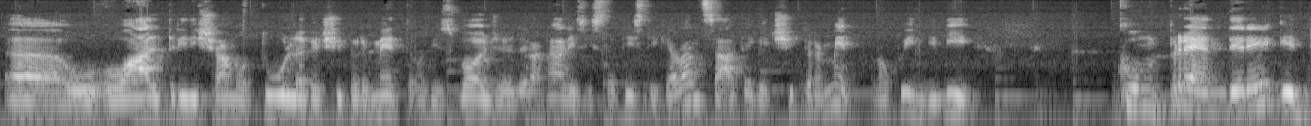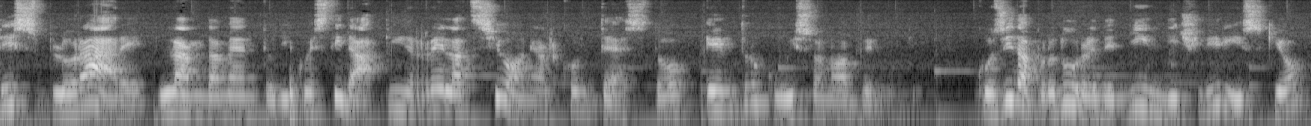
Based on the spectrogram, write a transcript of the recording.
o, o, altri diciamo tool che ci permettono di svolgere delle analisi statistiche avanzate, che ci permettono quindi di comprendere ed esplorare l'andamento di questi dati in relazione al contesto entro cui sono avvenuti così da produrre degli indici di rischio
